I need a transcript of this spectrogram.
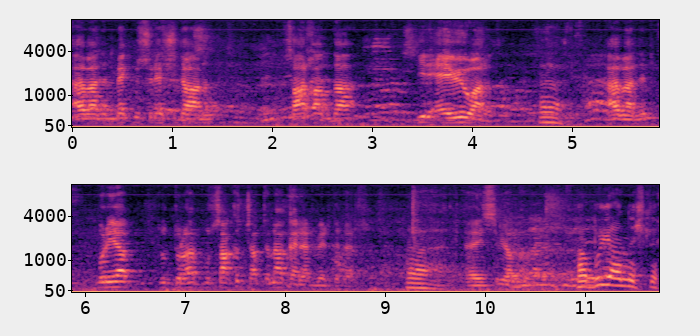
efendim Mekbul Süreçli Dağı'nın Sarhan'da bir evi vardı. Evet. Efendim buraya tuttular bu sakız çatına karar verdiler. Ha. E, isim ha bu yanlışlık.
